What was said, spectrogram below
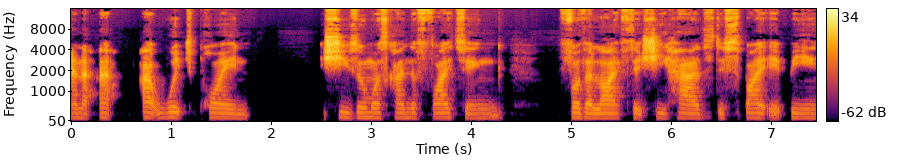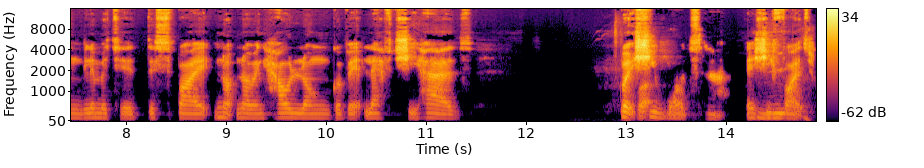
and at, at which point she's almost kind of fighting for the life that she has, despite it being limited, despite not knowing how long of it left she has. But she wants that and she you, fights.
